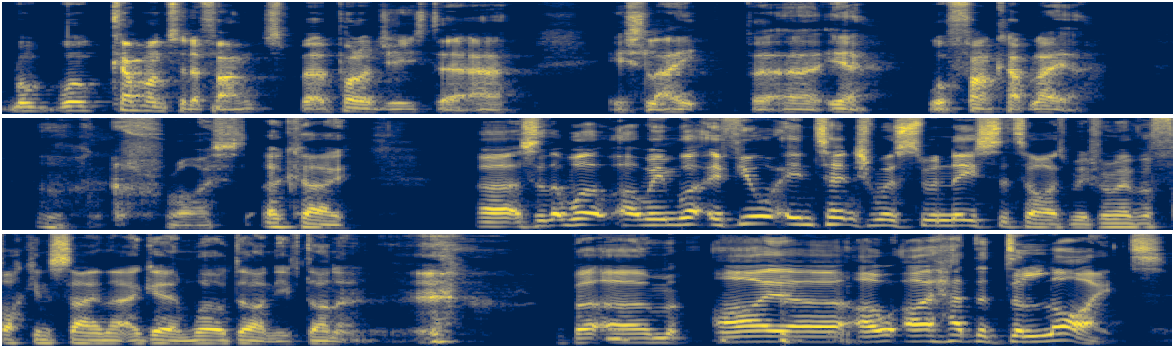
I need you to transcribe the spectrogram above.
we'll, we'll come on to the funks. But apologies that uh, it's late. But uh, yeah, we'll funk up later. Oh, Christ. Okay. Uh, so that well, I mean, well, if your intention was to anaesthetise me from ever fucking saying that again, well done, you've done it. But um, I, uh, I I had the delight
